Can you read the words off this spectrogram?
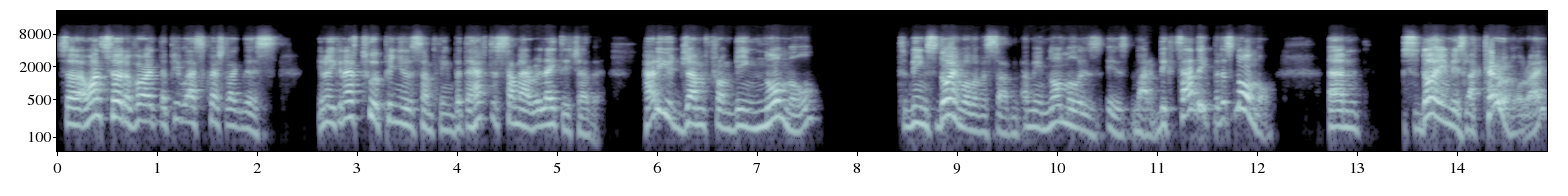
So I once heard of right that people ask a question like this. You know, you can have two opinions of something, but they have to somehow relate to each other. How do you jump from being normal to being Sdoim all of a sudden? I mean, normal is is not a big tzaddik, but it's normal. Um, Sdoim is like terrible, right?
